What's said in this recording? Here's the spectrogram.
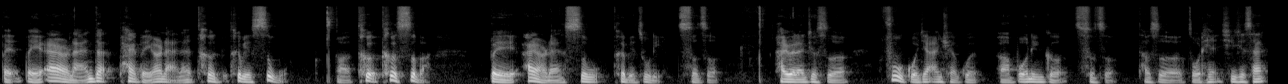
北北爱尔兰的派北爱尔兰的特特别事务啊特特事吧，北爱尔兰事务特别助理辞职，还有呢就是副国家安全官啊伯林格辞职，他是昨天星期三，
